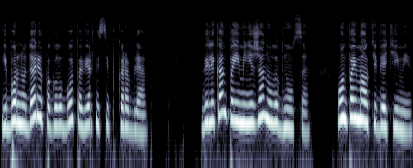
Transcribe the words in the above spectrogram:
И Борн ударил по голубой поверхности корабля. Великан по имени Жан улыбнулся. «Он поймал тебя, Тими».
